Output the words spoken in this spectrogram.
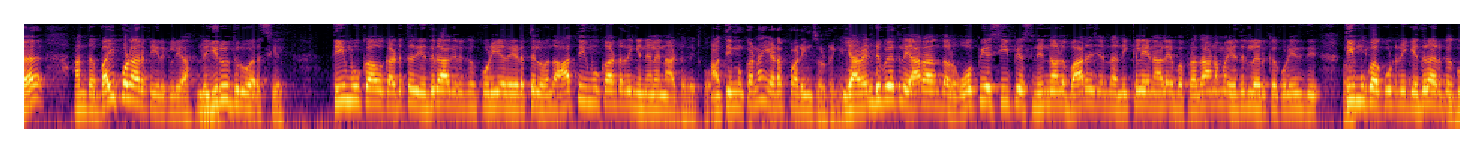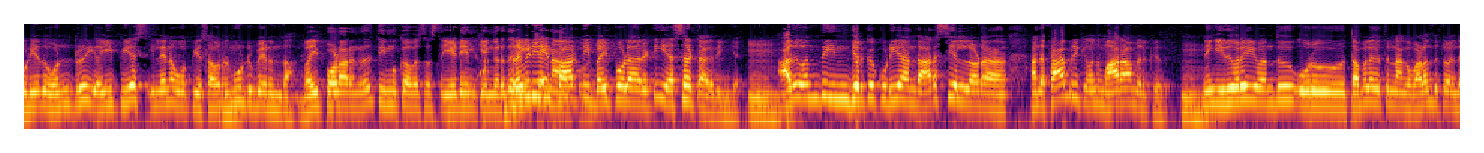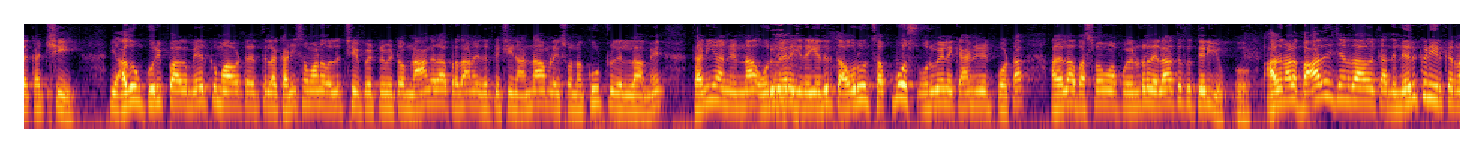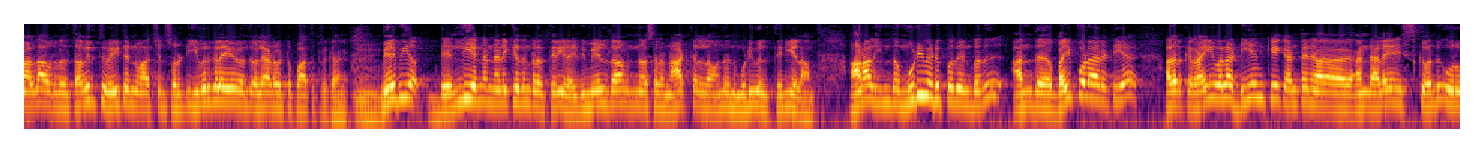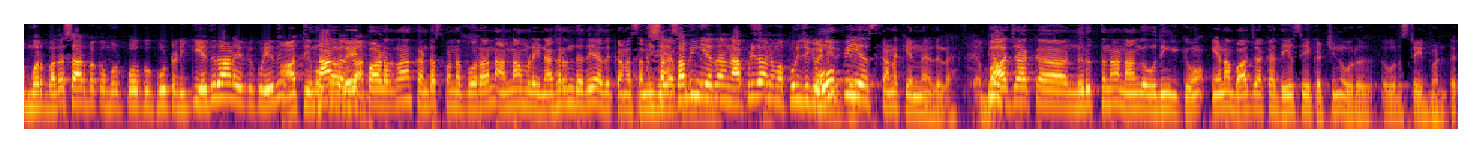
அந்த பைப்போலாரிட்டி இருக்கு இல்லையா? இந்த இருதுருவ அரசியல். திமுகவுக்கு அடுத்தது எதிராக இருக்கக்கூடிய இடத்தில் வந்து அதிமுகன்றது இங்க நிலைநாட்டுது இப்போ. அதிமுகனா எடப்பாடின்னு சொல்றீங்க? ரெண்டு பேர்த்துல யாரா இருந்தாலும் ஓபிஎஸ் சிபிஎஸ் நின்னாலும் பாரதிய ஜனதா நிக்கலைனாலே இப்ப பிரதானமா எதிரில் இருக்கக்கூடியது திமுக கூட்டணிக்கு எதிராக இருக்கக்கூடியது ஒன்று ஐபிஎஸ் இல்லைன்னா ஓபிஎஸ். அவர்கள் மூன்று பேரும் தான். பைபோலாருங்கிறது திமுக வர்சஸ் ஏடிஎம்கேங்கிறது திராவிடியன் பார்ட்டி பைபோலாரிட்டி எசர்ட் ஆகுது இங்க. அது வந்து இங்க இருக்கக்கூடிய அந்த அரசியலோட அந்த ஃபேப்ரிக் வந்து மாறாம இருக்குது. நீங்க இதுவரை வந்து ஒரு தமிழகத்தில் நாங்க வளர்ந்துட்டோம் இந்த கட்சி. அதுவும் குறிப்பாக மேற்கு மாவட்டத்தில் கணிசமான வளர்ச்சியை பெற்றுவிட்டோம். நாங்க தான் பிரதான எதிர்க்கட்சியின் அண்ணாமலை சொன்ன கூற்றுகள் எல்லாமே தனியா நின்னா ஒருவேளை இதை எதிர்த்து அவரும் சப்போஸ் ஒருவேளை கேண்டிடேட் போட்டா அதெல்லாம் பஸ்வமா போயிடுறது எல்லாத்துக்கும் தெரியும். அதனால பாரதிய ஜனதாவுக்கு அந்த நெருக்கடி இருக்கிறனால தான் அவர்கள் தவிர்த்து வெயிட் அண்ட் வாட்ச்னு சொல்லிட்டு இவர்களையே வந்து விளையாட விட்டு பார்த்துட்டு இருக்காங்க. மேபி டெல்லி என்ன நினைக்குதுன்றது தெரியல. இது மேல் தான் இன்னும் சில நாட்கள்ல வந்து அந்த முடிவில் தெரியலாம். ஆனால் இந்த முடிவெடுப்பது என்பது அந்த பைப்போலாரிட்டியை அதற்கு ரைவலா டிஎம்கே அண்ட் அலையன்ஸ்க்கு வந்து ஒரு மொ- மதசார்பக முற்போக்கு கூட்டணிக்கு எதிரான இருக்கக்கூடியது அதிமுக. வேட்பாளர் தான் கண்டஸ்ட் பண்ண போறாருன்னு அண்ணாமலை நகர்ந்ததே அதுக்கான சமிஞ்சை ச- சமிங்கை தான் அப்படிதான் நம்ம புரிஞ்சுக்க ஓபிஎஸ் கணக்கு என்ன இதுல? பாஜக நிறுத்தினா நாங்க ஒதுங்கிக்குவோம். ஏன்னா பாஜக தேசிய கட்சின்னு ஒரு ஒரு ஸ்டேட்மெண்ட்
